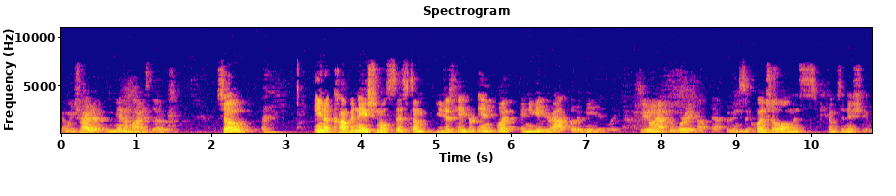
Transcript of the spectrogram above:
and we try to minimize those. So in a combinational system, you just get your input and you get your output immediately. So you don't have to worry about that. But in sequential elements, this becomes an issue.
